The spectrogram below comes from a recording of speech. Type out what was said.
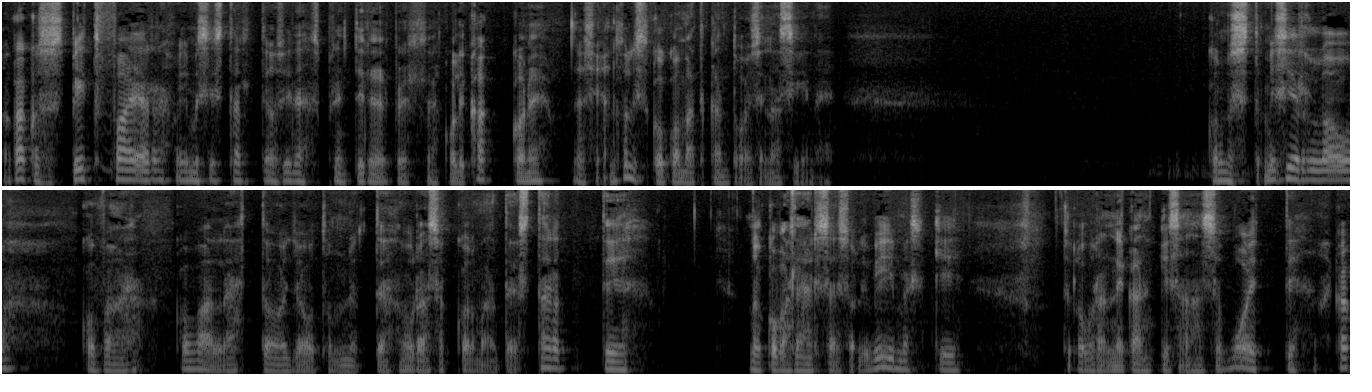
No kakkosessa Spitfire, viimeisin startti on siinä sprinttiderbyssä, oli kakkonen, ja siellä oli koko matkan toisena siinä. Kolmosesta Misirlow, kova, kova lähtö on joutunut nyt uransa kolmanteen starttiin. No kovassa lähdössä se oli viimeksi. Silloin uran nekan kisanhan se voitti. Aika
